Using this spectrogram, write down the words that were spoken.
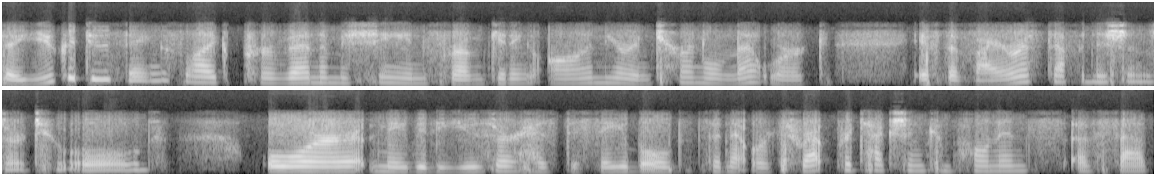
So you could do things like prevent a machine from getting on your internal network if the virus definitions are too old, or maybe the user has disabled the network threat protection components of SEP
